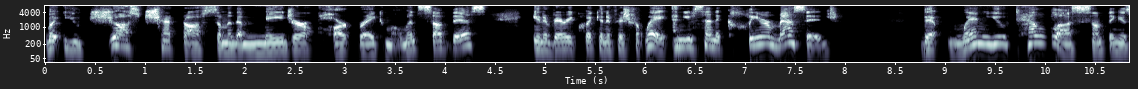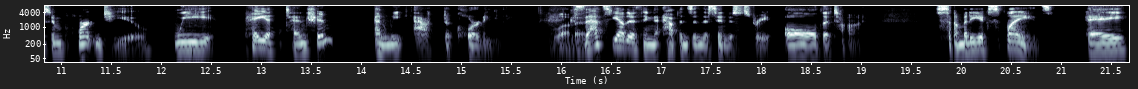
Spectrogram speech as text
But you just checked off some of the major heartbreak moments of this in a very quick and efficient way. And you send a clear message that when you tell us something is important to you, we pay attention and we act accordingly. Because that's the other thing that happens in this industry all the time. Somebody explains, hey,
